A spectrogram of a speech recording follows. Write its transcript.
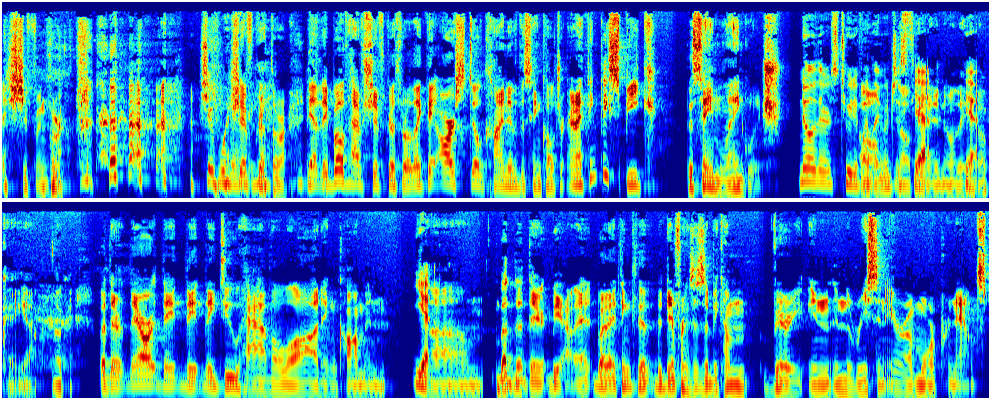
Schiffengroth. Shif- yeah. Yeah, they both have Shifgrethor. Like they are still kind of the same culture, and I think they speak the same language. no there's two different Oh, languages okay, yeah I didn't know they, yeah Okay, yeah, okay. But they're they are they, they they do have a lot in common. yeah Um, but that they yeah, but I think that the differences have become very in in the recent era more pronounced.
